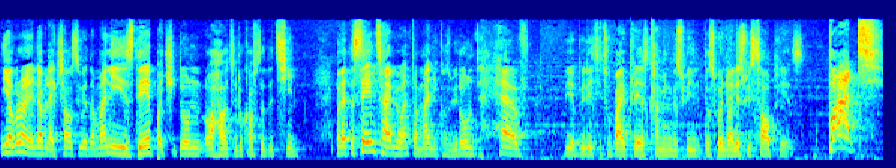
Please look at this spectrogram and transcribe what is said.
Yeah, we don't end up like Chelsea where the money is there, but you don't know how to look after the team. But at the same time, we want the money because we don't have the ability to buy players coming this win- this window unless we sell players. But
